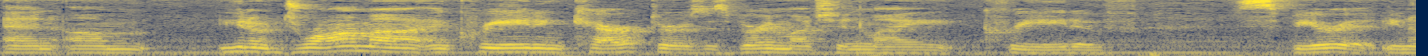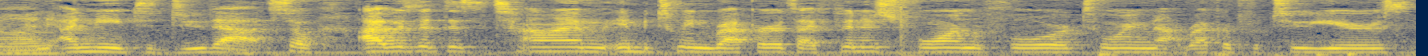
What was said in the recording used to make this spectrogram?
and um, you know, drama and creating characters is very much in my creative spirit. You know, I, I need to do that. So I was at this time in between records. I finished Four on the Floor, touring that record for two years,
